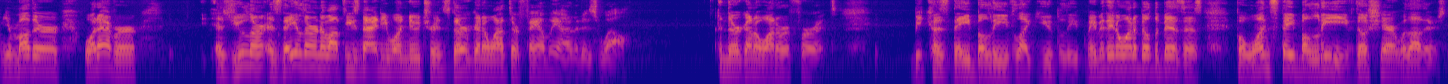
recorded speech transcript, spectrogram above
your mother, whatever. As you learn, as they learn about these 91 nutrients, they're going to want their family on it as well, and they're going to want to refer it because they believe like you believe. Maybe they don't want to build a business, but once they believe, they'll share it with others.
